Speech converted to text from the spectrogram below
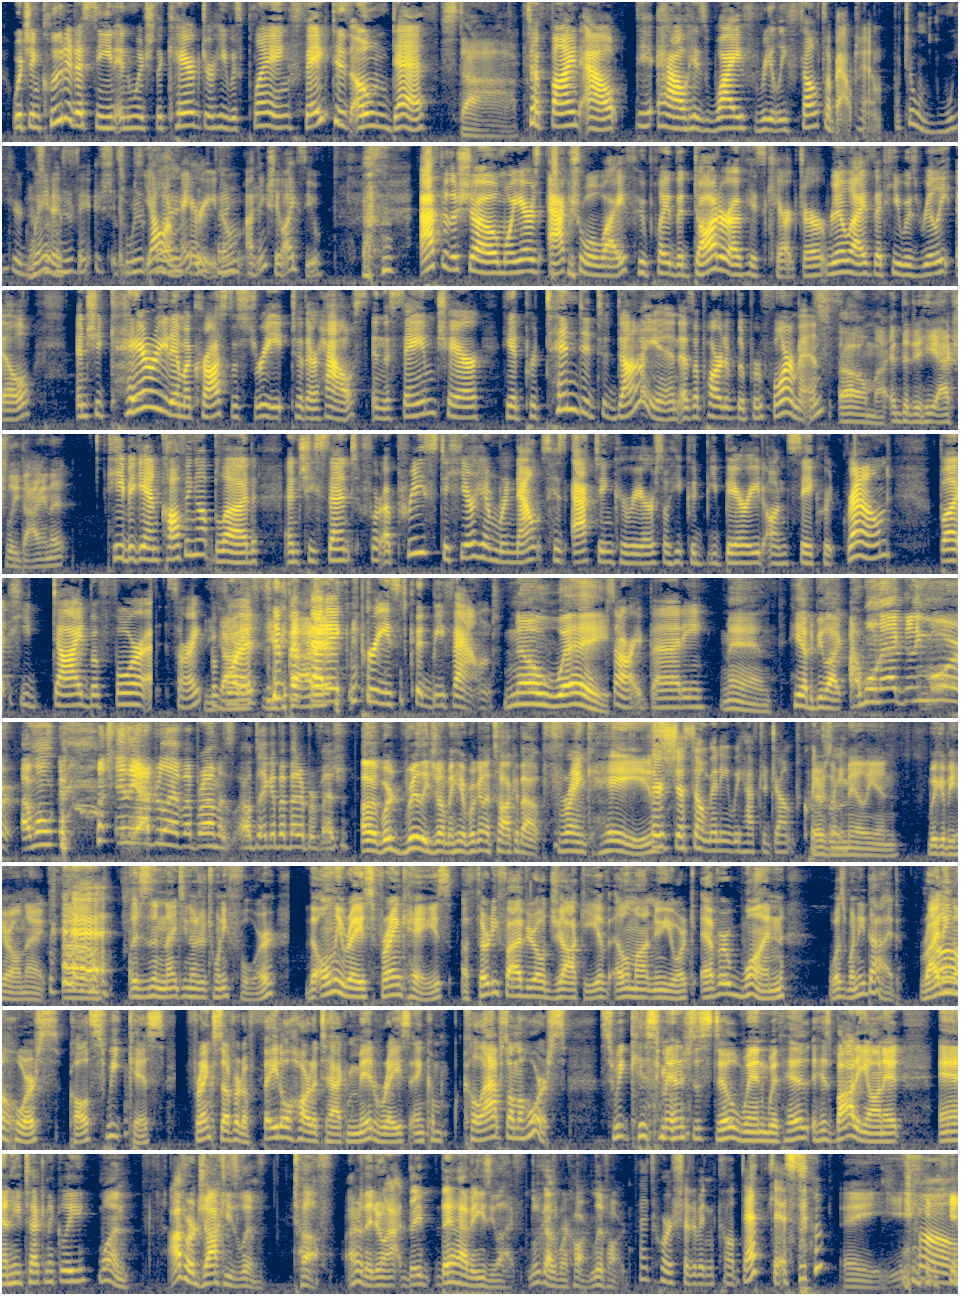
which included a scene in which the character he was playing faked his own death Stop. To find out how his wife really felt about him. What a weird way a to weird- fi- it's weird Y'all are play, weird married. Don't I think she likes you. After the show, Moyer's actual wife, who played the daughter of his character, realized that he was really ill, and she carried him across the street to their house in the same chair he had pretended to die in as a part of the performance. Oh my! And did he actually die in it? He began coughing up blood, and she sent for a priest to hear him renounce his acting career so he could be buried on sacred ground. But he died before, sorry, You before a it. You got sympathetic priest could be found. No way, Sorry, buddy. man. He had to be like, I won't act anymore. I won't in the afterlife. I promise. I'll take up a better profession. Oh, we're really jumping here. We're gonna talk about Frank Hayes. There's just so many we have to jump quickly. There's a million. We could be here all night. Um, this is in 1924. The only race Frank Hayes, a 35 year old jockey of Elmont, New York, ever won was when he died. Riding a Oh. horse called Sweet Kiss, Frank suffered a fatal heart attack mid race and com- collapsed on the horse. Sweet Kiss managed to still win with his, his body on it, and he technically won. I've heard jockeys live tough. I heard they don't. They, they don't have an easy life. Those guys work hard, live hard. That horse should have been called Death Kiss. Hey. Oh.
